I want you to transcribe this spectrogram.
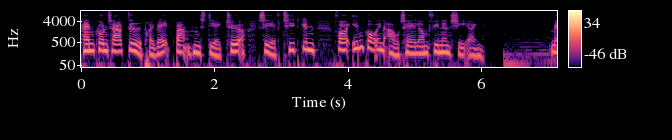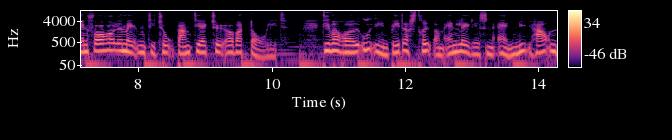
Han kontaktede Privatbankens direktør C.F. Titgen for at indgå en aftale om finansiering. Men forholdet mellem de to bankdirektører var dårligt. De var røget ud i en bitter strid om anlæggelsen af en ny havn,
